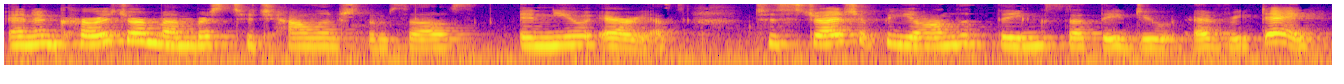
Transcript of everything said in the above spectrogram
and encourage our members to challenge themselves in new areas, to stretch beyond the things that they do every day.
